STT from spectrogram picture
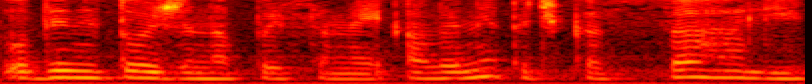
один і той же написаний, але ниточка взагалі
